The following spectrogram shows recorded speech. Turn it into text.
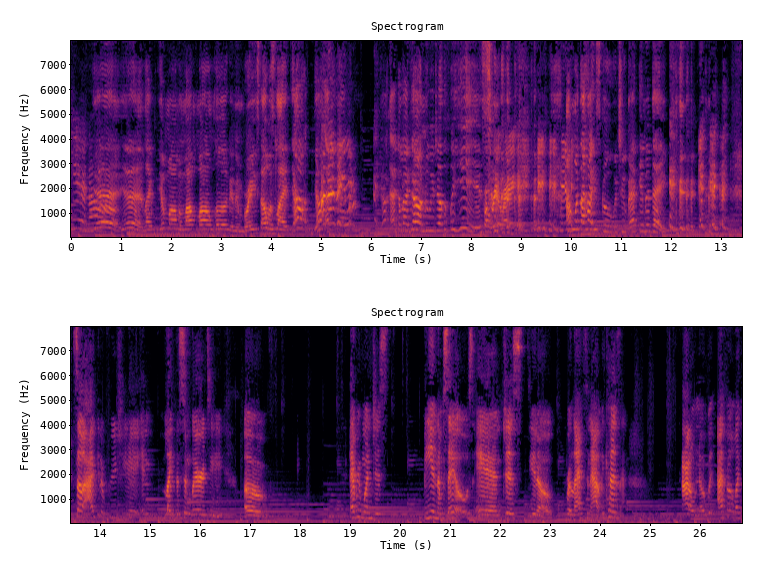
wasn't here. No. Yeah, yeah. Like your mom and my mom hugged and embraced. I was like, y'all, y'all, I act, even- y'all acting like y'all knew each other for years. For real, right? I went to high school with you back in the day. Of everyone just being themselves and just you know relaxing out because I don't know, but I felt like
